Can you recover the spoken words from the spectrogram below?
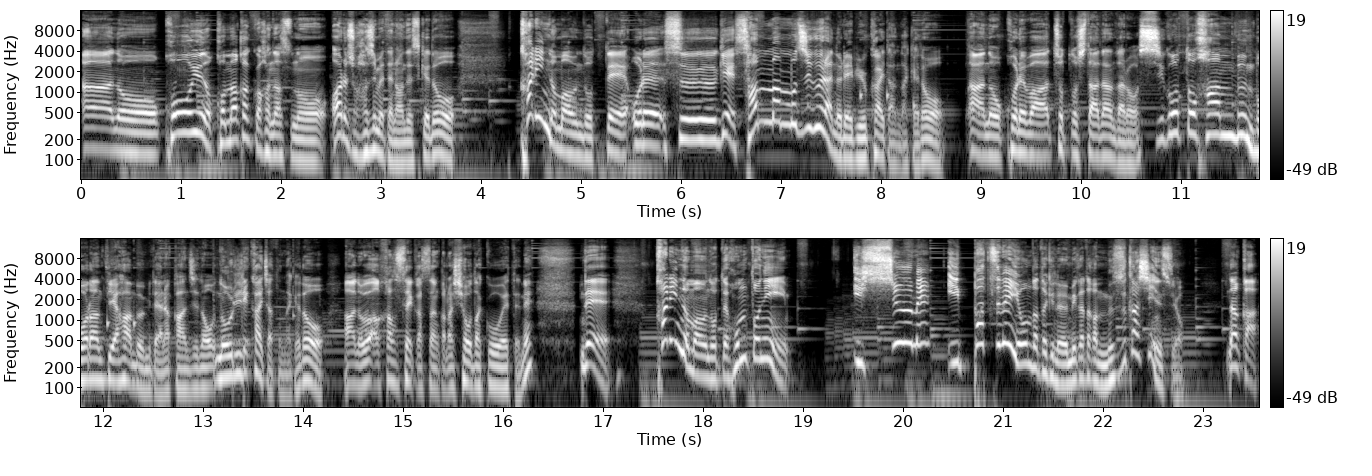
あのーこういうの細かく話すの、ある種初めてなんですけど、カリンのマウンドって、俺、すげえ3万文字ぐらいのレビュー書いたんだけど、あの、これはちょっとした、なんだろう、仕事半分、ボランティア半分みたいな感じのノリで書いちゃったんだけど、あの、赤瀬生活さんから承諾を得てね。で、カリンのマウンドって本当に、一周目一発目読んだ時の読み方が難しいんですよ。なんか、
